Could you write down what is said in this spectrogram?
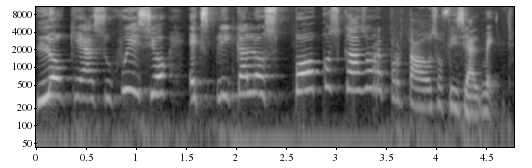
lo que a su juicio explica los pocos casos reportados oficialmente.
